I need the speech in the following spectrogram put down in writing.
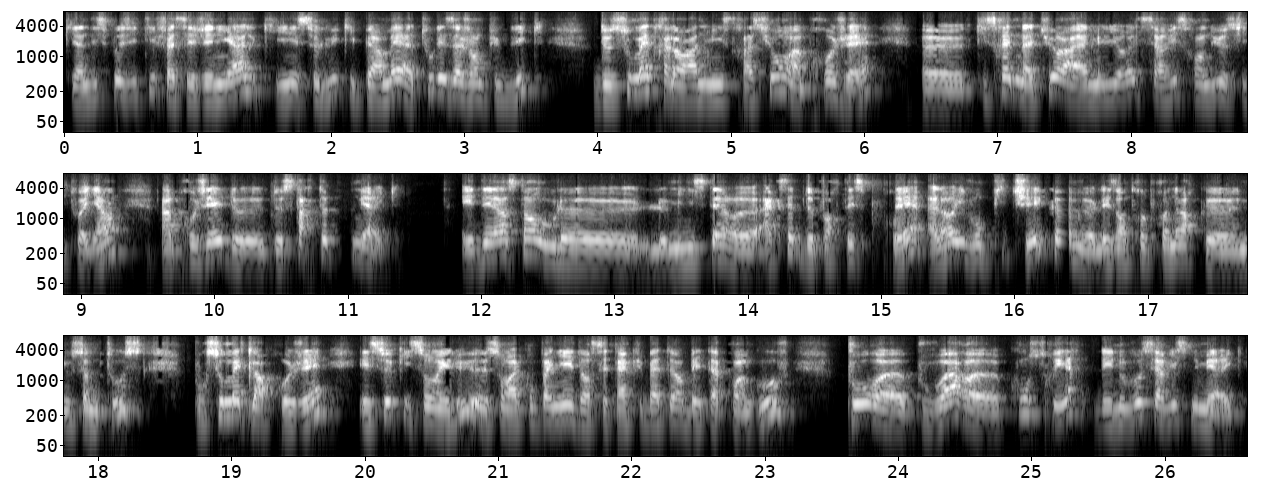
qui est un dispositif assez génial, qui est celui qui permet à tous les agents publics de soumettre à leur administration un projet euh, qui serait de nature à améliorer le service rendu aux citoyens, un projet de, start-up numérique. Et dès l'instant où le, le, ministère euh, accepte de porter ce projet, alors ils vont pitcher, comme les entrepreneurs que nous sommes tous, pour soumettre leur projet. Et ceux qui sont élus euh, sont accompagnés dans cet incubateur beta.gouv pour euh, pouvoir euh, construire des nouveaux services numériques.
